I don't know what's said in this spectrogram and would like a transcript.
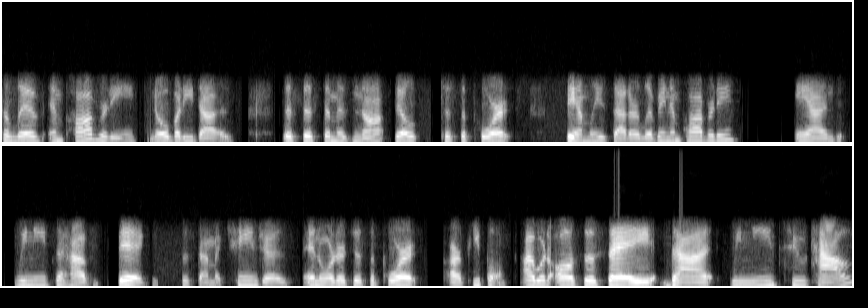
to live in poverty. Nobody does. The system is not built to support families that are living in poverty, and we need to have big systemic changes in order to support our people. I would also say that we need to have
